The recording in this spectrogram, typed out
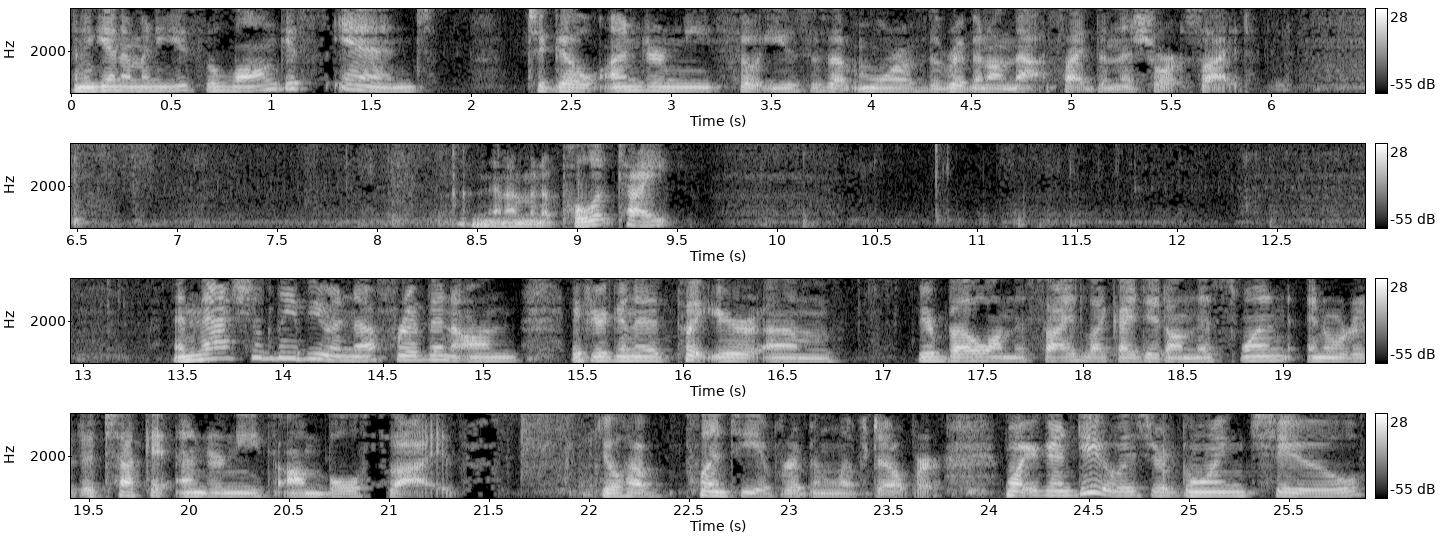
And again, I'm going to use the longest end to go underneath so it uses up more of the ribbon on that side than the short side. And then I'm going to pull it tight. And that should leave you enough ribbon on if you're going to put your um, your bow on the side like I did on this one in order to tuck it underneath on both sides. You'll have plenty of ribbon left over. What you're going to do is you're going to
